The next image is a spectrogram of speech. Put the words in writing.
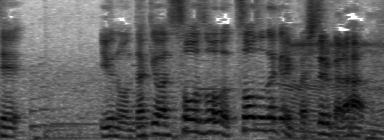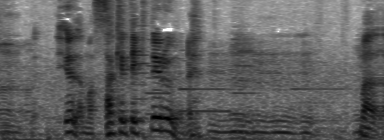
ていうのだけは想像想像だけはいっぱいしてるからうんいやまあ避けてきてるよね。うんうんうんうんまあ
